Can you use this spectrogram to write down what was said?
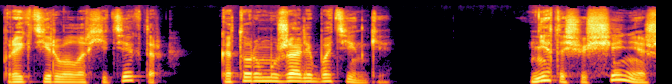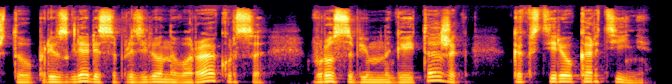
проектировал архитектор, которому жали ботинки? Нет ощущения, что при взгляде с определенного ракурса в россыпи многоэтажек, как в стереокартине,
